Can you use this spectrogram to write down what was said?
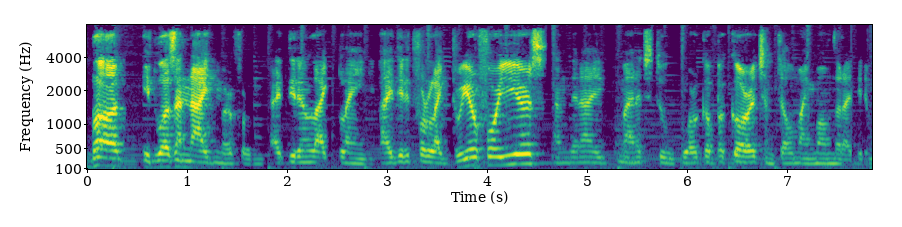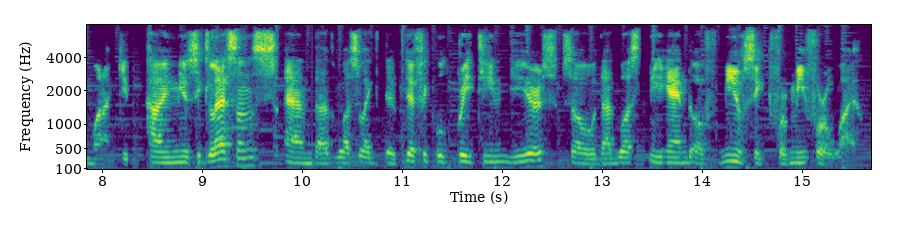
but it was a nightmare for me. I didn't like playing. I did it for like three or four years, and then I managed to work up a courage and tell my mom that I didn't want to keep having music lessons, and that was like the difficult preteen years. So that was the end of music for me for a while.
